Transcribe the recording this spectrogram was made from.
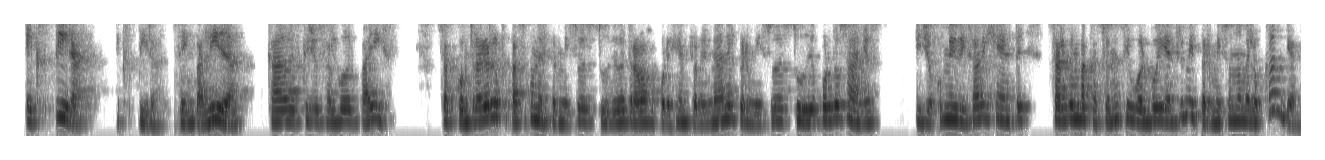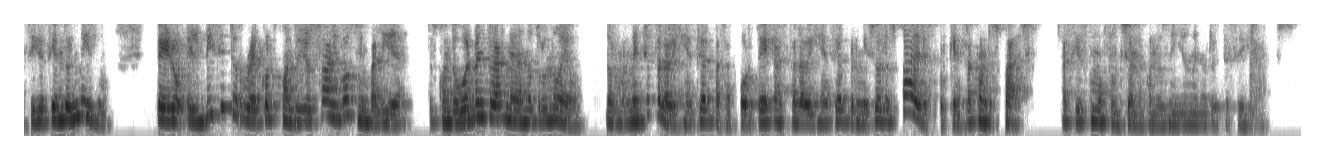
expira, expira, se invalida cada vez que yo salgo del país. O sea, contrario a lo que pasa con el permiso de estudio de trabajo, por ejemplo, a mí me dan el permiso de estudio por dos años, y yo con mi visa vigente salgo en vacaciones y vuelvo y entro y mi permiso no me lo cambian, sigue siendo el mismo. Pero el visitor record, cuando yo salgo, se invalida. Entonces, cuando vuelvo a entrar, me dan otro nuevo. Normalmente hasta la vigencia del pasaporte, hasta la vigencia del permiso de los padres, porque entra con los padres. Así es como funciona con los niños menores de 6 años.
